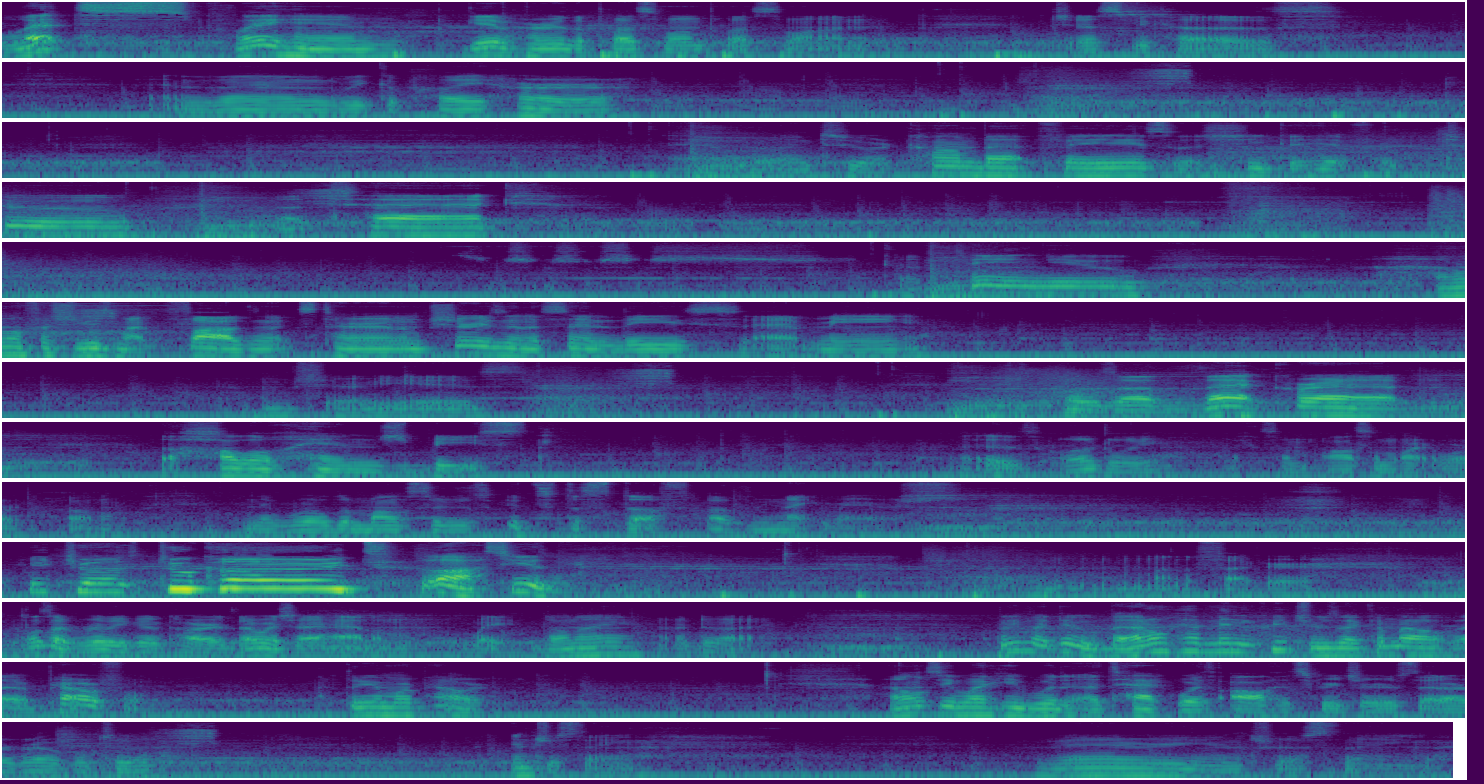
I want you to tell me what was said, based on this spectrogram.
Let's play him. Give her the plus one plus one. Just because. And then we could play her. And go into her combat phase so that she could hit for two. Attack. Continue. I don't know if I should use my fog next turn. I'm sure he's gonna send these at me. I'm sure he is. Pulls out that crap. The Hollowhenge Beast. That is ugly. That's some awesome artwork Oh. In the world of monsters, it's the stuff of nightmares. He draws two cards. Oh, excuse me. Motherfucker. Those are really good cards. I wish I had them. Wait, don't I? Or do I? I believe I do, but I don't have many creatures that come out that are powerful. Three or more power. I don't see why he wouldn't attack with all his creatures that are available to. Interesting. Very interesting.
